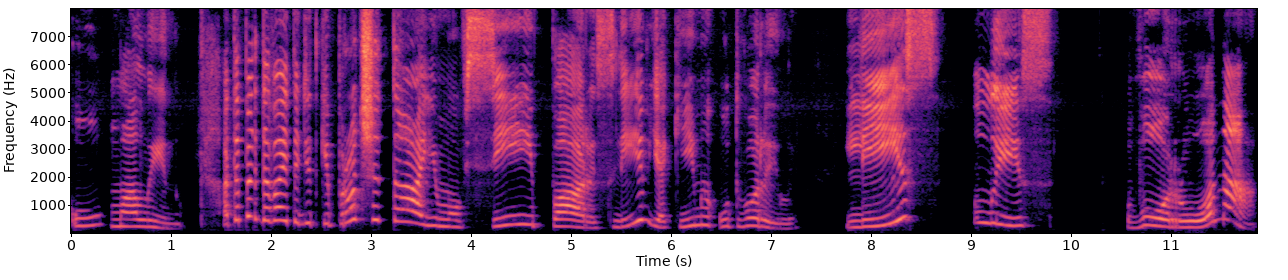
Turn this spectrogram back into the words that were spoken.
у малину. А тепер давайте, дітки, прочитаємо всі пари слів, які ми утворили. Ліс, лис, ворона,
